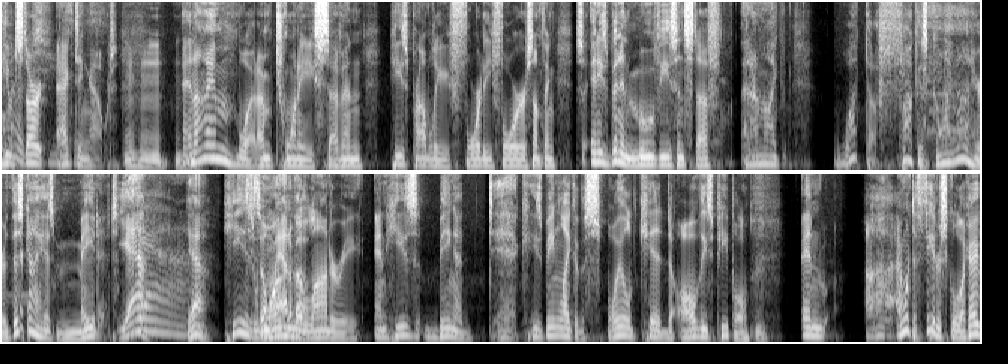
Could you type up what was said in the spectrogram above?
he would start acting out. And I'm what? I'm 27. He's probably 44 or something. So, and he's been in movies and stuff. And I'm like, what the fuck is going on here? This guy has made it. Yeah. Yeah. Yeah. He has He's so won mad the lottery and he's being a dick. He's being like the spoiled kid to all these people. Mm. And uh, I went to theater school. Like I,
